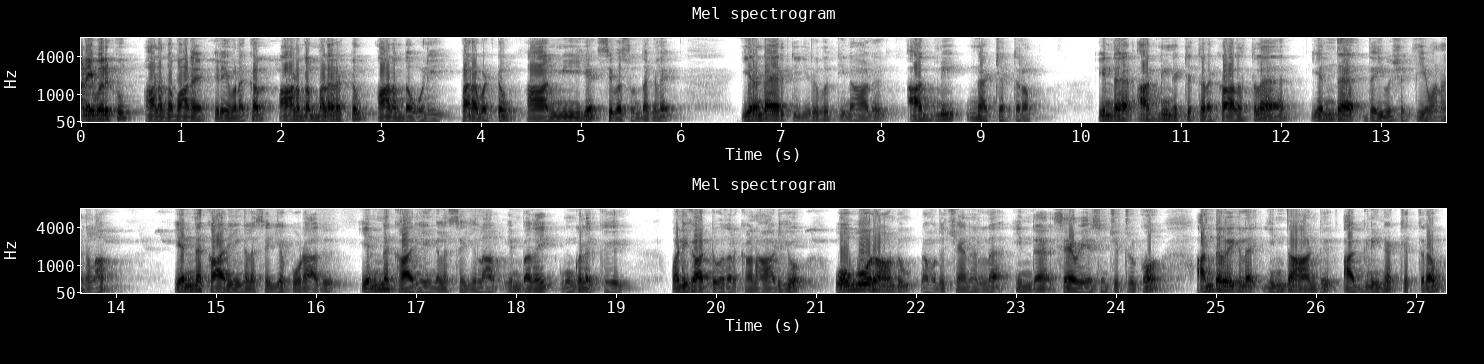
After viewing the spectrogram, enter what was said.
அனைவருக்கும் ஆனந்தமான இறைவணக்கம். ஆனந்தம் மலரட்டும் ஆனந்த ஒளி பரவட்டும். ஆன்மீக சிவசுந்தங்களே இரண்டாயிரத்தி இருபத்தி நாலு அக்னி நட்சத்திரம். இந்த அக்னி நட்சத்திர காலத்தில் எந்த தெய்வ சக்தியை வணங்கலாம்? என்ன காரியங்களை செய்யக்கூடாது? என்ன காரியங்களை செய்யலாம் என்பதை உங்களுக்கு வழிகாட்டுவதற்கான ஆடியோ ஒவ்வொரு ஆண்டும் நமது சேனலில் இந்த சேவையை செஞ்சிட்ருக்கோம். அந்த வகையில் இந்த ஆண்டு அக்னி நட்சத்திரம்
